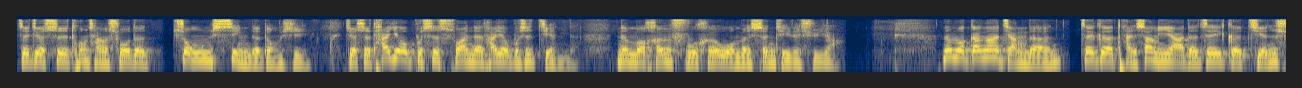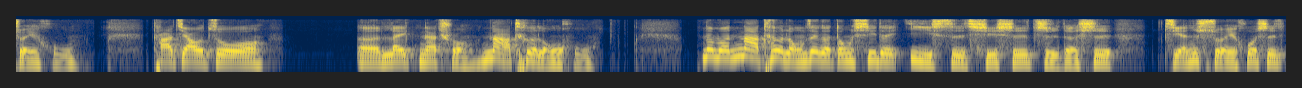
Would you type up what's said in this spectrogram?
这就是通常说的中性的东西，就是它又不是酸的，它又不是碱的，那么很符合我们身体的需要。那么刚刚讲的这个坦桑尼亚的这个碱水湖，它叫做呃 Lake Natron 纳特隆湖。那么纳特隆这个东西的意思，其实指的是碱水，或是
